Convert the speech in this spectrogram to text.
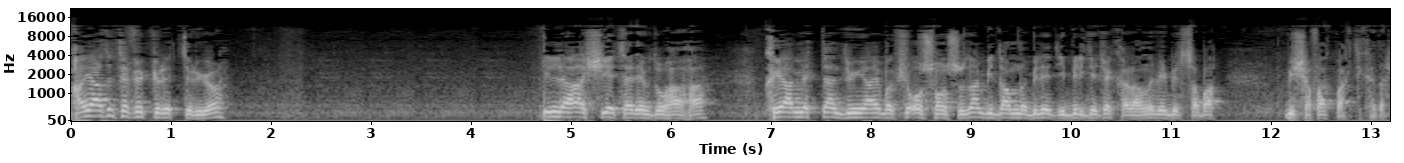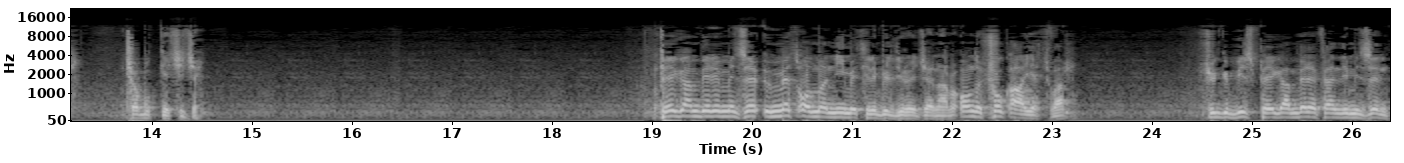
Hayatı tefekkür ettiriyor. İlla aşiyeten evduhaha. Kıyametten dünyaya bakışı o sonsuzdan bir damla bile değil. Bir gece karanlığı ve bir sabah bir şafak vakti kadar. Çabuk geçici. Peygamberimize ümmet olma nimetini bildiriyor Cenab-ı Hak. Onda çok ayet var. Çünkü biz Peygamber Efendimizin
